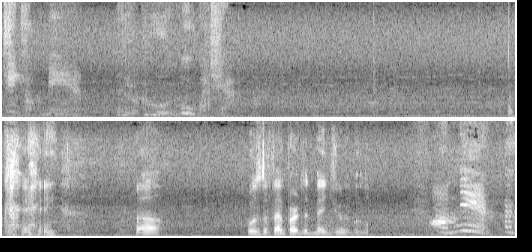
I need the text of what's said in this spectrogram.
Jeez, oh man. And they're a ghoul. Ooh, watch out. Okay. uh, who's the vampire that made you a ghoul? Oh man, I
